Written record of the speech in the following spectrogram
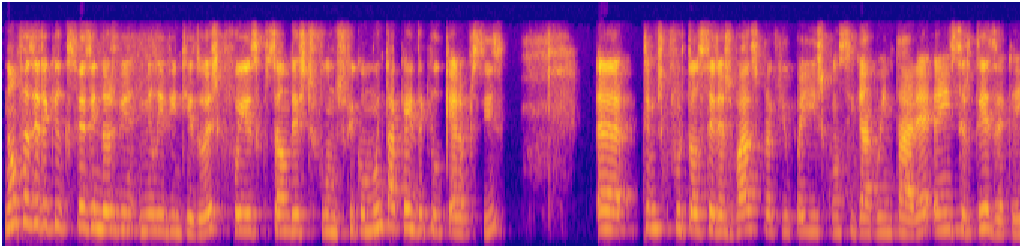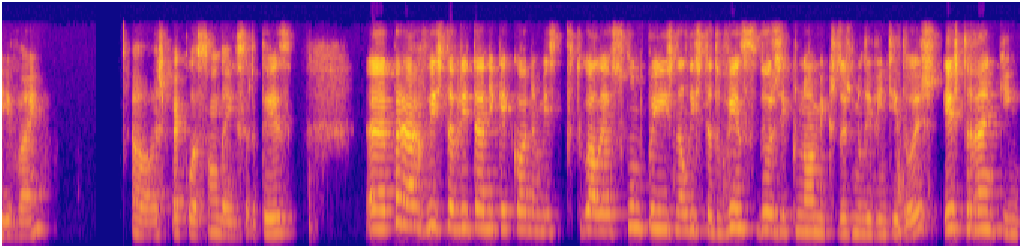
não fazer aquilo que se fez em 2022, que foi a execução destes fundos, ficou muito aquém daquilo que era preciso. Uh, temos que fortalecer as bases para que o país consiga aguentar a incerteza que aí vem, a especulação da incerteza. Uh, para a revista britânica Economist, Portugal é o segundo país na lista de vencedores económicos de 2022. Este ranking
